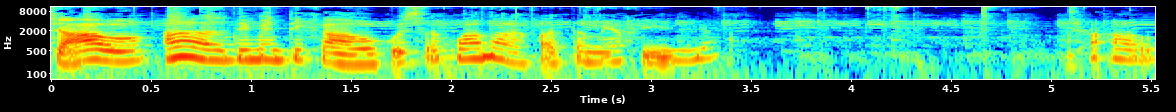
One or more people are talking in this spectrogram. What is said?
ciao. Ah, dimenticavo, questa qua me l'ha fatta mia figlia. Ciao.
